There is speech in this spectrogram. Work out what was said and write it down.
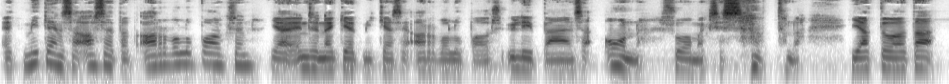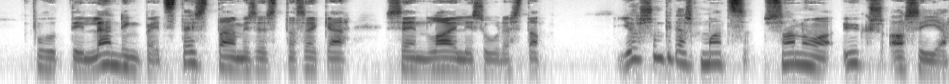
että miten sä asetat arvolupauksen ja ensinnäkin, että mikä se arvolupaus ylipäänsä on suomeksi sanottuna. Ja tuota, puhuttiin landing page-testaamisesta sekä sen laillisuudesta. Jos sun pitäisi Mats sanoa yksi asia,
